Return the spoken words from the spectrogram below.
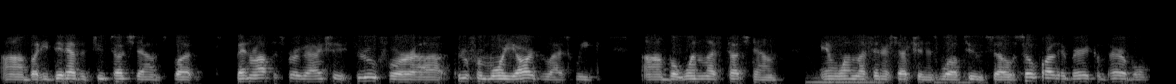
um, but he did have the two touchdowns. But Ben Roethlisberger actually threw for uh, threw for more yards last week, um, but one less touchdown and one less interception as well too. So so far they're very comparable.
